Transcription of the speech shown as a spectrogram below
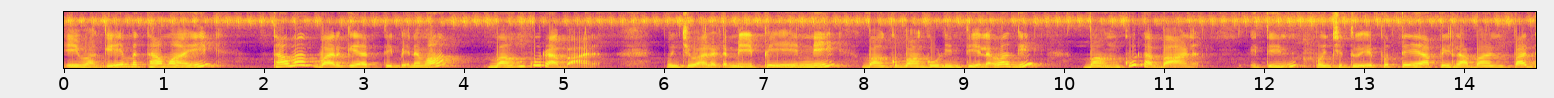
ඒ වගේම තමයි තව වර්ගයක් තිබෙනවා බංකු රබාන. පුංචි ඔයාලට මේ පේන්නේ බංකු බංකු උඩින් තියලා වගේ බංකු රබාන. ඉතින් පුංචි දුවේ පුතේ අපි රබන් පද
